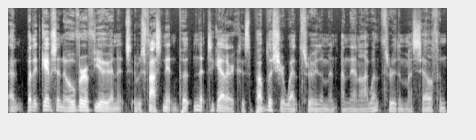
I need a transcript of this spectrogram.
and but it gives an overview, and it's it was fascinating putting it together because the publisher went through them, and, and then I went through them myself, and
